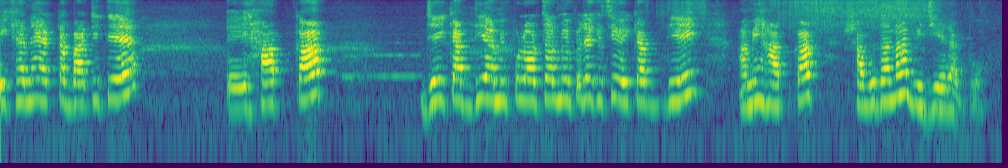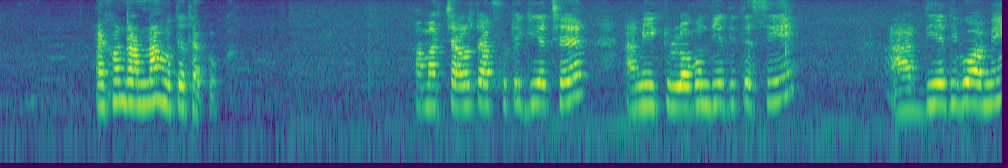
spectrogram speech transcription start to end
এইখানে একটা বাটিতে এই হাফ কাপ, যেই কাপ দিয়ে আমি পোলাওর চাল মেপে রেখেছি, ওই কাপ দিয়েই আমি হাফ কাপ সাবুদানা ভিজিয়ে রাখব। এখন রান্না হতে থাকুক। আমার চালটা ফুটে গিয়েছে, আমি একটু লবণ দিয়ে দিতেছি। আর দিয়ে দিব আমি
